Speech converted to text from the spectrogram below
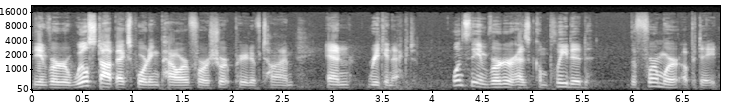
the inverter will stop exporting power for a short period of time and reconnect. Once the inverter has completed the firmware update,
